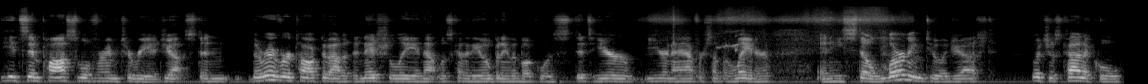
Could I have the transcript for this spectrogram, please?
it's impossible for him to readjust. And the River talked about it initially, and that was kind of the opening of the book. Was it's a year year and a half or something later, and he's still learning to adjust, which was kind of cool.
